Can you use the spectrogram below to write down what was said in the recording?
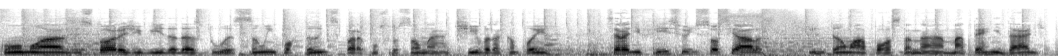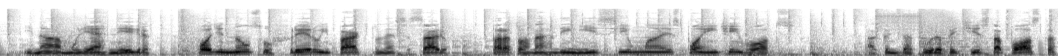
Como as histórias de vida das duas são importantes para a construção narrativa da campanha, será difícil dissociá-las. Então, a aposta na maternidade e na mulher negra pode não sofrer o impacto necessário para tornar Denise uma expoente em votos. A candidatura petista aposta,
